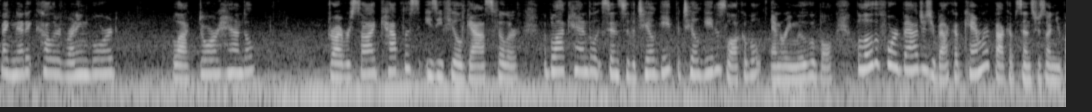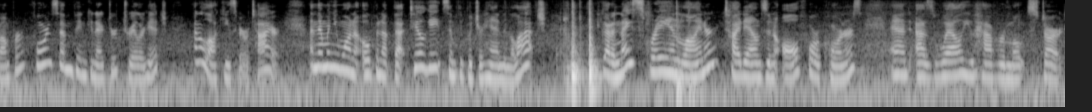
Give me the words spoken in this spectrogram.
magnetic colored running board, black door handle, Driver's side, capless, easy fuel gas filler. The black handle extends to the tailgate. The tailgate is lockable and removable. Below the Ford badge is your backup camera, backup sensors on your bumper, 4 and 7 pin connector, trailer hitch, and a locking spare tire. And then when you want to open up that tailgate, simply put your hand in the latch, You've got a nice spray-in liner, tie downs in all four corners, and as well you have remote start.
